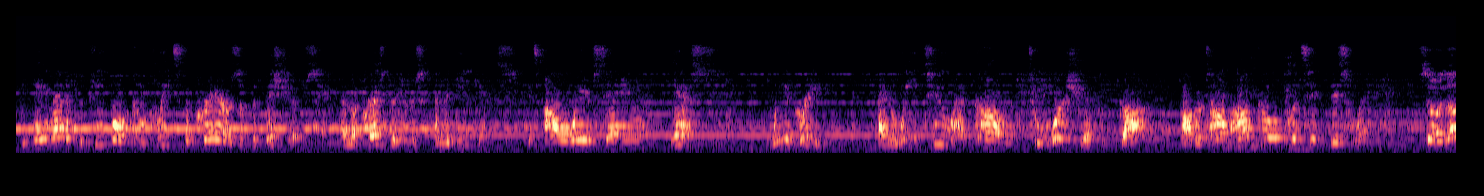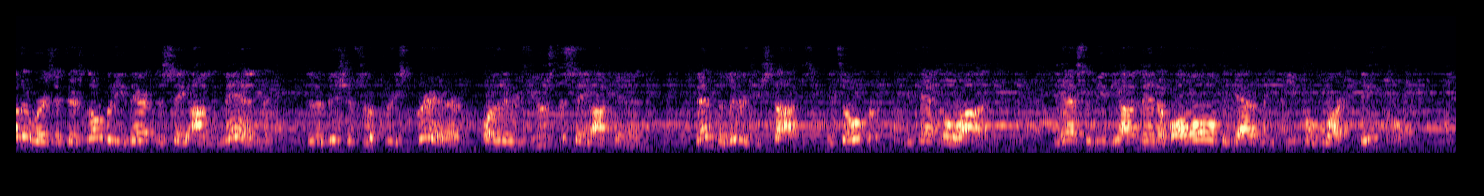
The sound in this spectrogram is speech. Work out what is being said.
The amen of the people completes the prayers of the bishops and the presbyters and the deacons. It's our way of saying, yes, we agree, and we too have come to worship God. Father Tom Hopko puts it this way. So, in other words, if there's nobody there to say amen to the bishop's or priest's prayer, or they refuse to say amen, then the liturgy stops. It's over. You can't go on. It has to be the amen of all the gathering people who are faithful.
